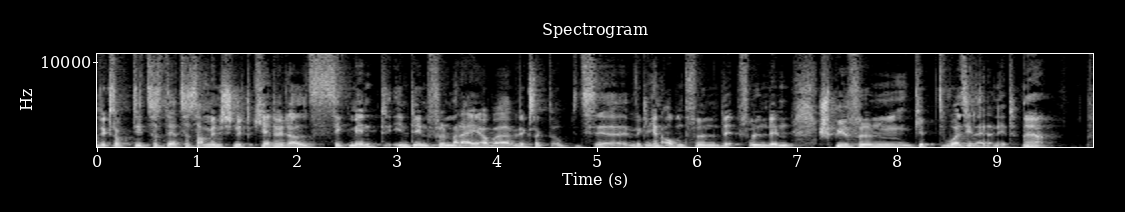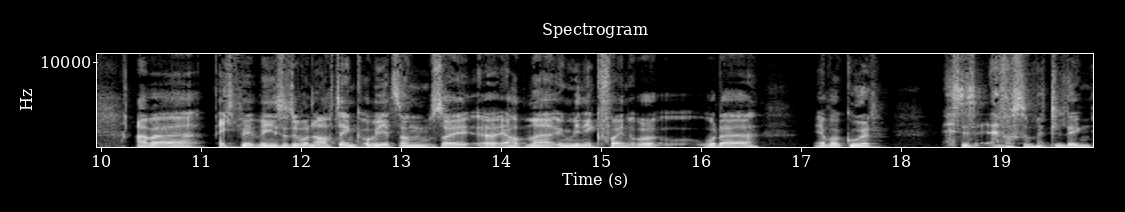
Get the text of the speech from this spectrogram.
wie gesagt, die, der Zusammenschnitt kehrt halt als Segment in den Film rein. Aber wie gesagt, ob es äh, wirklich einen abendfüllenden Spielfilm gibt, weiß ich leider nicht. Ja. Aber echt, wenn ich so drüber nachdenke, ob ich jetzt sagen soll, äh, er hat mir irgendwie nicht gefallen oder, oder er war gut, es ist einfach so ein Mittelding.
